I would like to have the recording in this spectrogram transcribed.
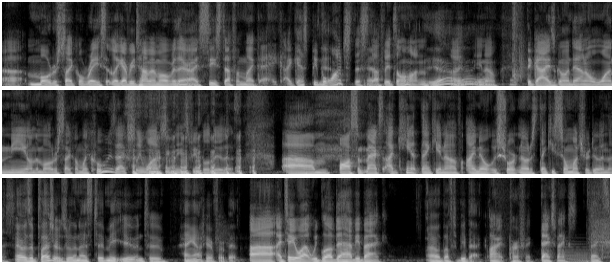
uh, motorcycle race. Like every time I'm over there, I see stuff. I'm like, hey, I guess people watch this stuff. It's on. Yeah, I- yeah, you know, the guy's going down on one knee on the motorcycle. I'm like, who is actually watching these people do this? Um, awesome, Max. I can't thank you enough. I know it was short notice. Thank you so much for doing this. It was a pleasure. It was really nice to meet you and to hang out here for a bit. Uh, I tell you what, we'd love to have you back. I would love to be back. All right, perfect. Thanks, Max. Thanks.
